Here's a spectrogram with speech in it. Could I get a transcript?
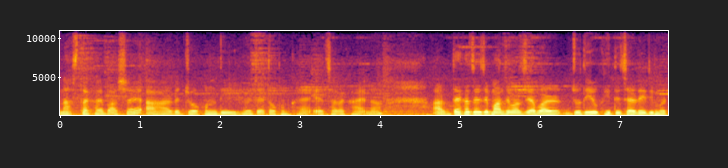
নাস্তা খায় বাসায়, আর যখন দেরি হয়ে যায় তখন খায়, এছাড়া খায় না। আর দেখা যায় যে মাঝে মাঝে আবার যদিও খেতে চায় রেডিমেড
